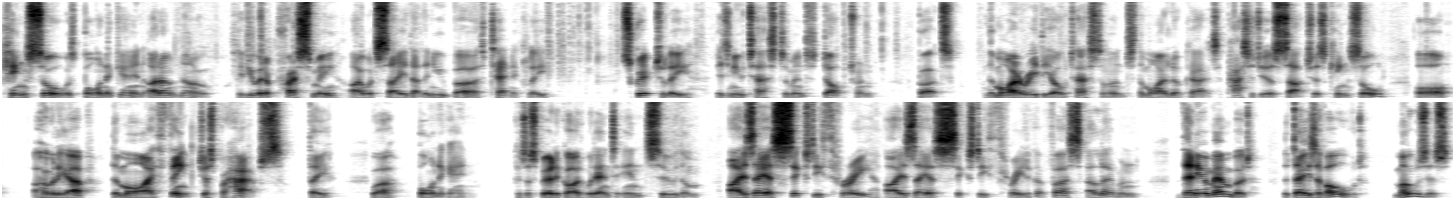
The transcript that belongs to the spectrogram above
King Saul was born again. I don't know. If you were to press me, I would say that the new birth, technically, scripturally, is a New Testament doctrine. But the more I read the Old Testament, the more I look at passages such as King Saul or Aholiab, the more I think just perhaps they were born again because the Spirit of God would enter into them. Isaiah 63, Isaiah 63, look at verse 11. Then he remembered the days of old, Moses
